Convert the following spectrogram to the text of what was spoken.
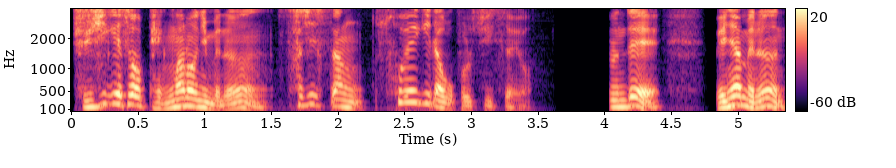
주식에서 100만 원이면은 사실상 소액이라고 볼 수 있어요. 그런데 왜냐면은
